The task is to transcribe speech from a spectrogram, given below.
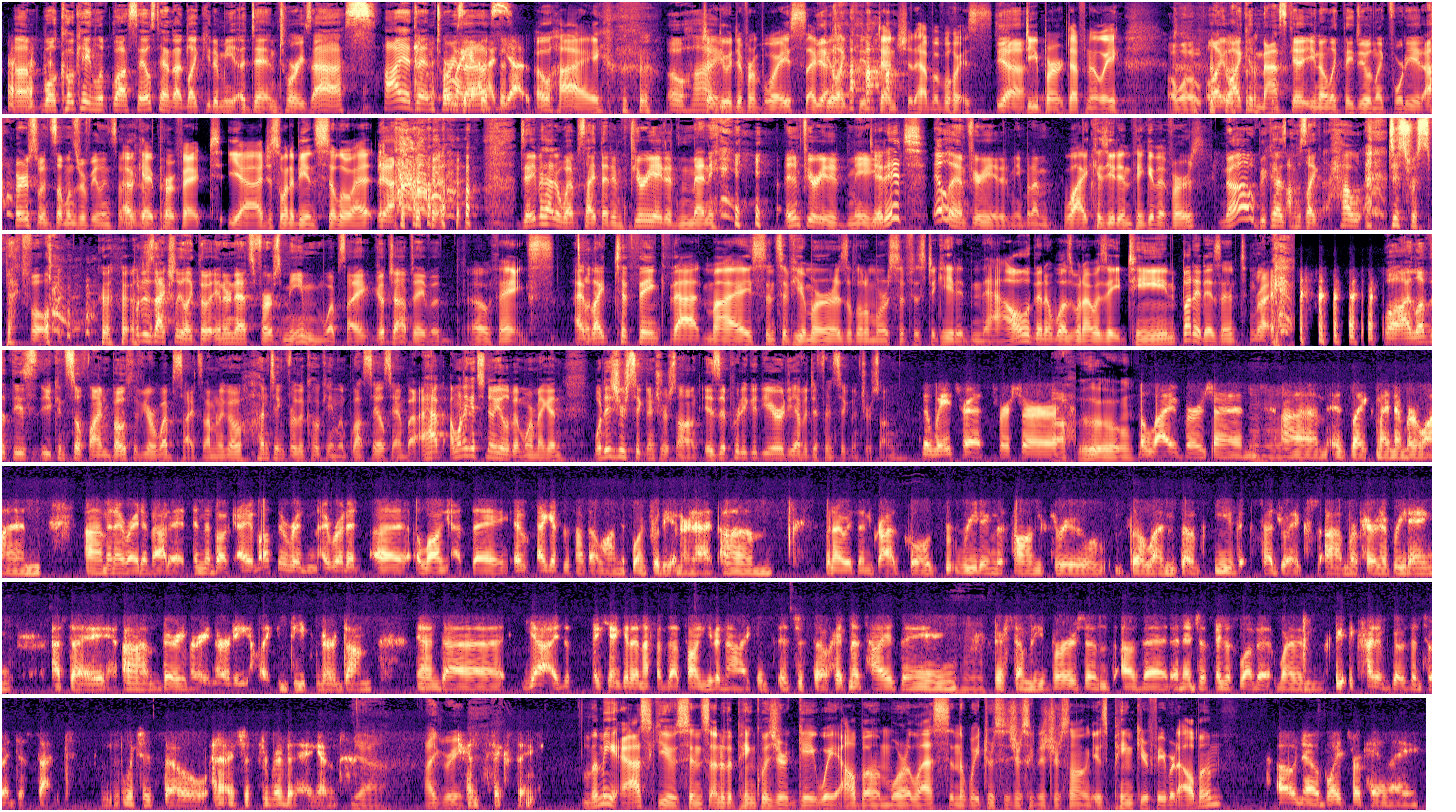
Um, well, cocaine lip gloss sales stand. I'd like you to meet a dent in Tori's ass. Hi, a dent in oh Tori's my ass. god, yes. Oh hi. Oh, hi. Should I do a different voice? I Yeah. feel like the dent should have a voice. Yeah. Deeper, definitely. Oh. Like, I can mask it, you know, like they do in like 48 hours when someone's revealing something. Okay, perfect. Yeah, I just want to be in silhouette. Yeah. David had a website that infuriated many. infuriated me. Did it? It infuriated me, but I'm Why? Because you didn't think of it first? no because I was like, how disrespectful. but it's actually like the internet's first meme website. Good job, David. Oh, thanks. I'd like to think that my sense of humor is a little more sophisticated now than it was when I was 18, but it isn't. Right. well, I love that these you can still find both of your websites. I'm going to go hunting for the cocaine lip gloss sales stand, but I have I want to get to know you a little bit more, Megan. What is your signature song? Is it Pretty Good Year, or do you have a different signature song? The waitress for sure. Oh. Ooh. The live version Mhm. um, is like my number one, um, and I write about it in the book. I have also written. I wrote a, a, a long essay. I guess it's not that long. It's one for the internet. Um, when I was in grad school, reading the song through the lens of Eve Sedgwick's um, reparative reading essay, um, very very nerdy, like deep nerddom. And uh, yeah, I just I can't get enough of that song. Even now, like it's, it's just so hypnotizing. Mhm. There's so many versions of it, and it just I just love it when it, it kind of goes into a descent, which is so I don't know, it's just riveting and Yeah, I agree. and transfixing. Let me ask you, since Under the Pink was your gateway album, more or less, and The Waitress is your signature song, is Pink your favorite album? Oh no, Boys for Pele.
